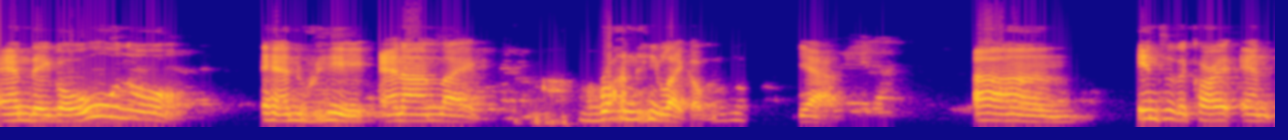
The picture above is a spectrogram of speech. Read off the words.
and they go, "Oh no!" And we and I'm like running like a yeah um, into the car, and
